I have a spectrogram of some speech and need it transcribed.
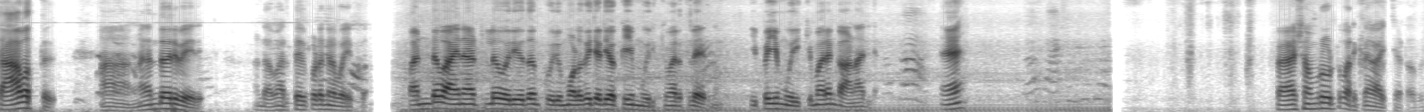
ചാവത്ത്. ആ അങ്ങനെ എന്തോ ഒരു പേര്. ഉണ്ടോ മരത്തിൽ കൂടെ ഇങ്ങനെ പോയിക്കുക പണ്ട് വയനാട്ടിൽ ഒരുവിധം കുരുമുളക് ചെടിയൊക്കെ ഈ മുരിക്ക് മരത്തിലായിരുന്നു. ഇപ്പൊ ഈ മുരിക്ക് മരം കാണാനില്ല. ഏ? ഫാഷൻ ഫ്രൂട്ട് പറിക്കുന്ന കാഴ്ച കേട്ടോ അത്.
